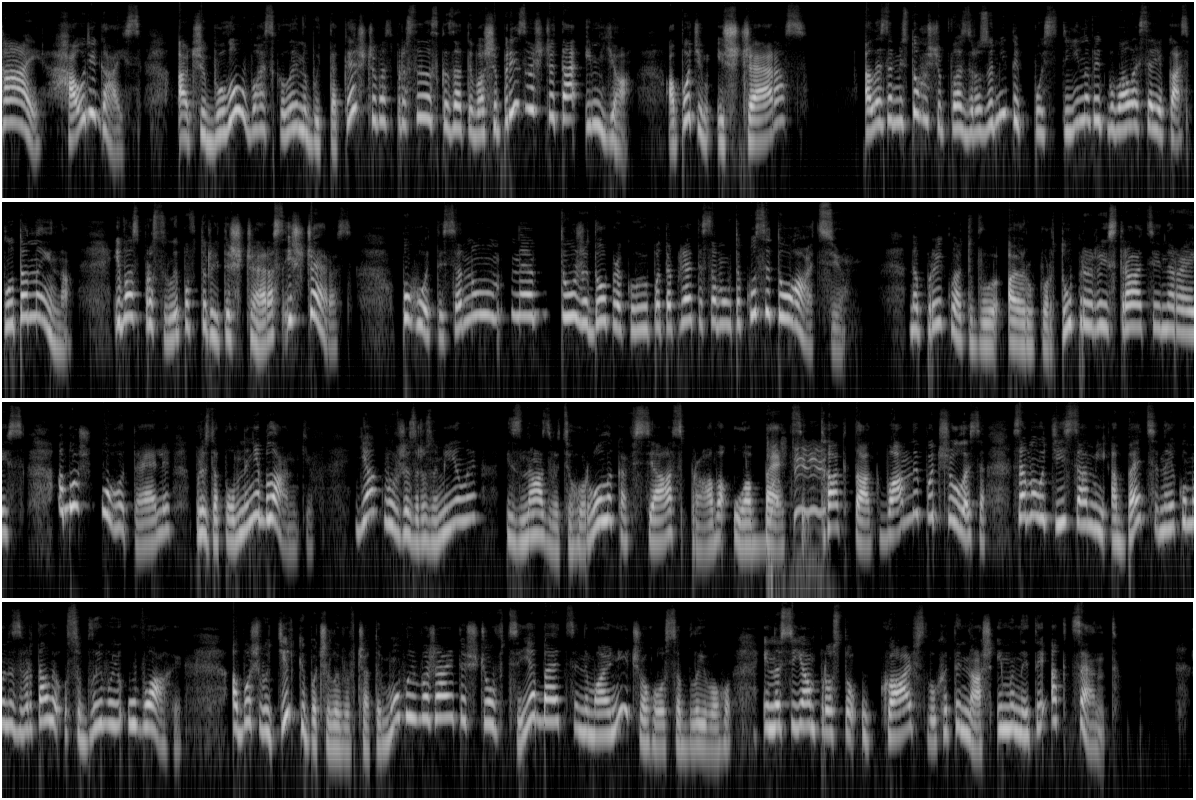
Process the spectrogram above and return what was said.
Hi, howdy guys! А чи було у вас коли-небудь таке, що вас просили сказати ваше прізвище та ім'я, а потім іще раз? Але замість того, щоб вас зрозуміти, постійно відбувалася якась плутанина, і вас просили повторити ще раз і ще раз. Погодьтеся, ну не дуже добре, коли ви потрапляєте саме в таку ситуацію. Наприклад, в аеропорту при реєстрації на рейс, або ж у готелі при заповненні бланків. Як ви вже зрозуміли, із назви цього ролика вся справа у абетці. Так, так, вам не почулося. Саме у тій самій абетці, на яку ми не звертали особливої уваги. Або ж ви тільки почали вивчати мову і вважаєте, що в цій абетці немає нічого особливого, і носіям просто у кайф слухати наш іменитий акцент.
